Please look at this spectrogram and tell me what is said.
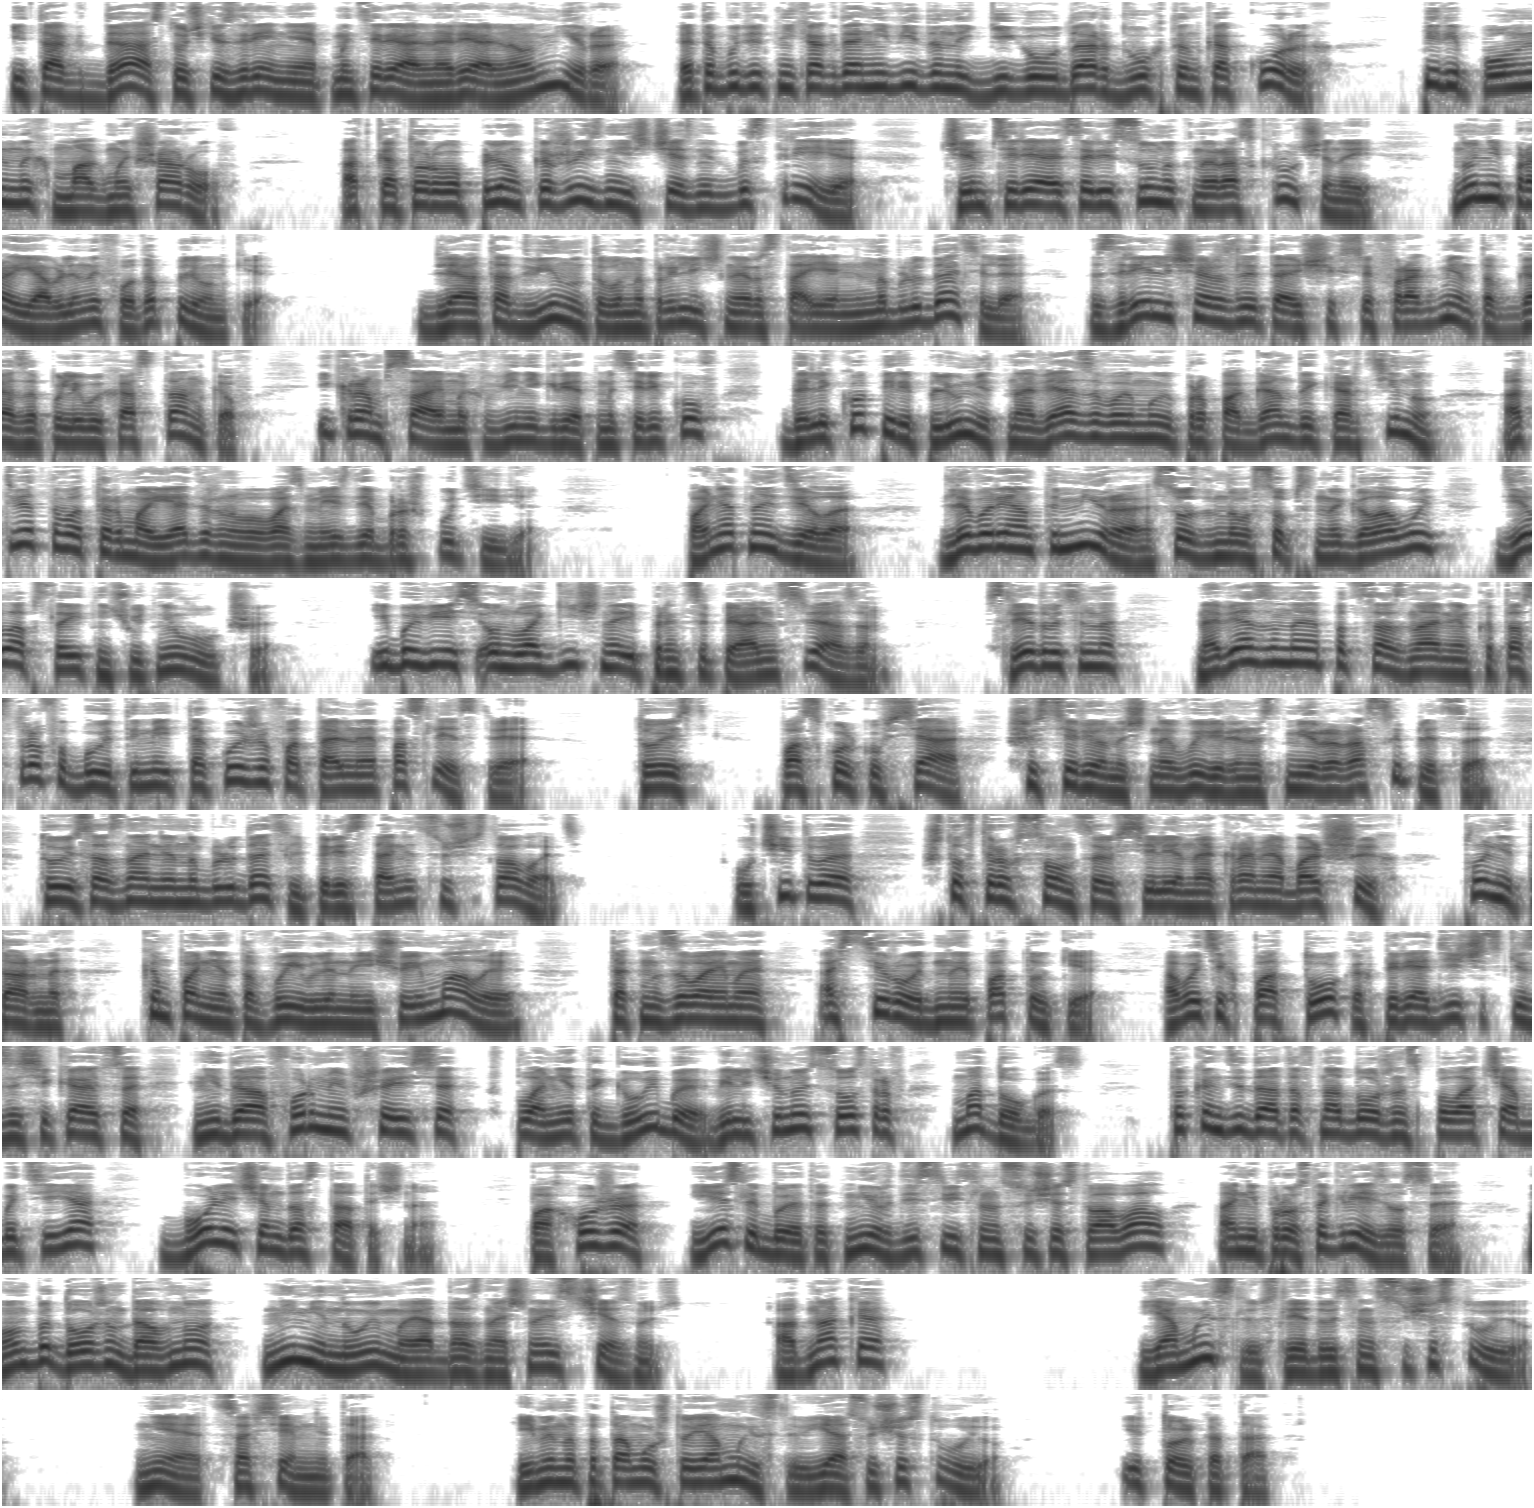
И тогда, с точки зрения материально-реального мира, это будет никогда не виданный гигаудар двух тонкокорых, переполненных магмой шаров, от которого пленка жизни исчезнет быстрее – чем теряется рисунок на раскрученной, но не проявленной фотопленке. Для отодвинутого на приличное расстояние наблюдателя зрелище разлетающихся фрагментов газопылевых останков и кромсаемых в винегрет материков далеко переплюнет навязываемую пропагандой картину ответного термоядерного возмездия Брашпутиде. Понятное дело, для варианта мира, созданного собственной головой, дело обстоит ничуть не лучше – ибо весь он логично и принципиально связан. Следовательно, навязанная подсознанием катастрофа будет иметь такое же фатальное последствие. То есть, поскольку вся шестереночная выверенность мира рассыплется, то и сознание наблюдатель перестанет существовать. Учитывая, что в трехсолнцевой Вселенной, кроме больших, планетарных, компонентов выявлены еще и малые, так называемые астероидные потоки – а в этих потоках периодически засекаются недооформившиеся в планеты глыбы величиной с остров Мадогас, то кандидатов на должность палача бытия более чем достаточно. Похоже, если бы этот мир действительно существовал, а не просто грезился, он бы должен давно неминуемо и однозначно исчезнуть. Однако... Я мыслю, следовательно, существую. Нет, совсем не так. Именно потому, что я мыслю, я существую. И только так.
